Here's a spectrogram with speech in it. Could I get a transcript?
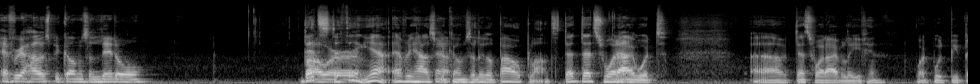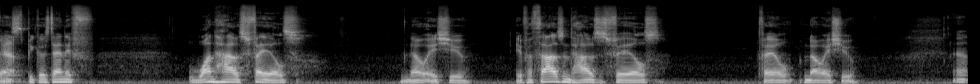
every house becomes a little. That's the thing. Yeah, every house Yeah. becomes a little power plant. That that's what Yeah. I would. Uh, that's what I believe in. What would be best? Yeah. Because then, if one house fails, no issue. If a thousand houses fails, fail, no issue. Yeah.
